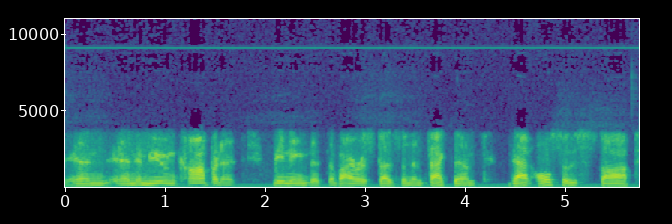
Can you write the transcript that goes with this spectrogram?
and, and immune competent, meaning that the virus doesn't infect them, that also stops,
